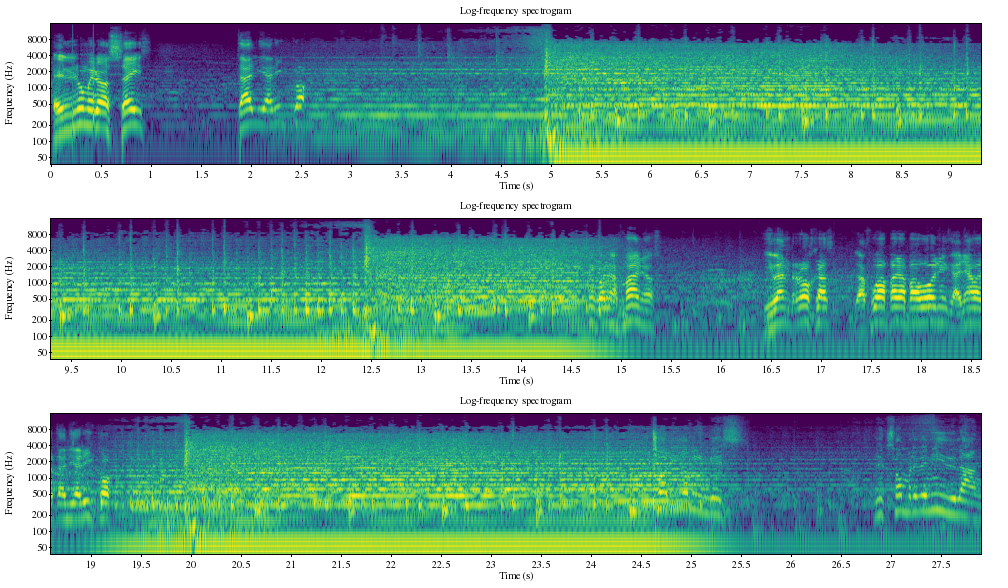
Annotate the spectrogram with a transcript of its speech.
El número 6, Taliarico. con las manos. Iván Rojas, la juega para Pavone, ganaba Taliarico. El ex hombre de Midland.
